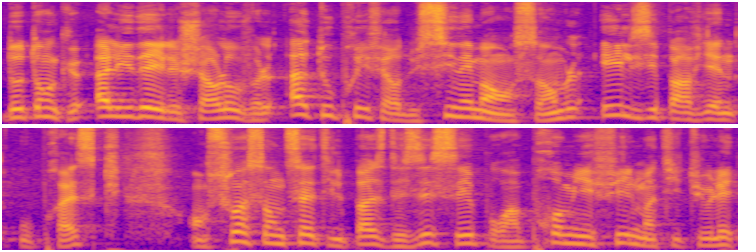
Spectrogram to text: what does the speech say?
D'autant que Hallyday et les Charlots veulent à tout prix faire du cinéma ensemble et ils y parviennent ou presque. En 67, ils passent des essais pour un premier film intitulé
